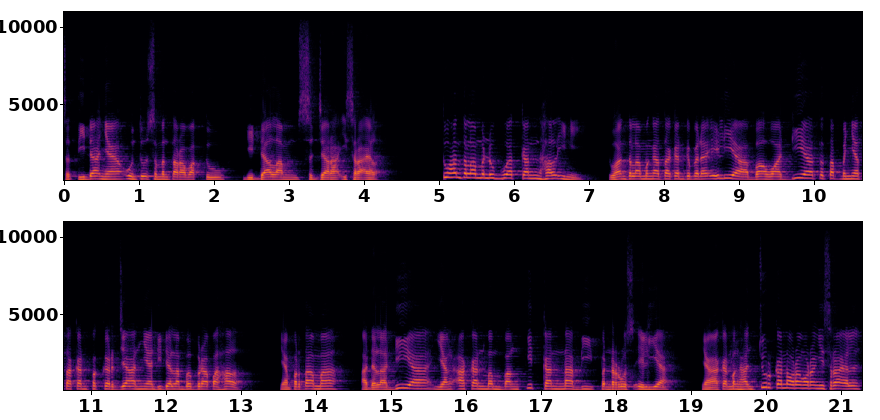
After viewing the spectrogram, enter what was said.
setidaknya untuk sementara waktu di dalam sejarah Israel. Tuhan telah menubuatkan hal ini. Tuhan telah mengatakan kepada Elia bahwa dia tetap menyatakan pekerjaannya di dalam beberapa hal. Yang pertama adalah dia yang akan membangkitkan nabi penerus Elia, yang akan menghancurkan orang-orang Israel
